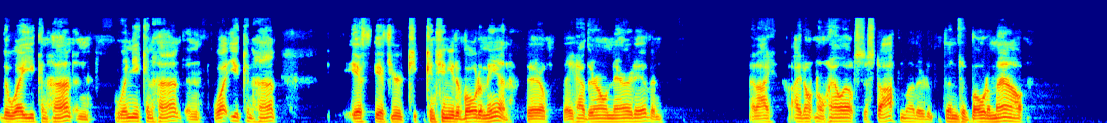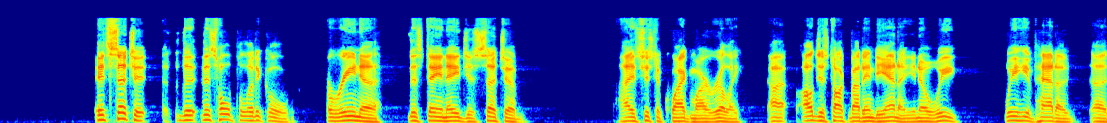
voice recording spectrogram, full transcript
the way you can hunt and when you can hunt and what you can hunt if if you continue to vote them in they'll they have their own narrative and and i i don't know how else to stop them other than to vote them out it's such a the this whole political arena this day and age is such a uh, it's just a quagmire really. Uh, i'll just talk about indiana. You know we we have had a, a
